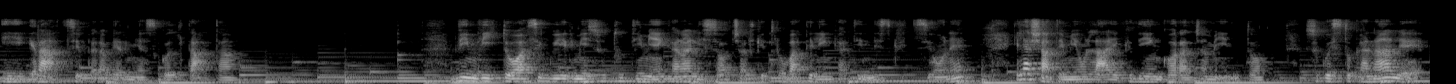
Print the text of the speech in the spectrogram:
e grazie per avermi ascoltata. Vi invito a seguirmi su tutti i miei canali social che trovate linkati in descrizione e lasciatemi un like di incoraggiamento. Su questo canale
